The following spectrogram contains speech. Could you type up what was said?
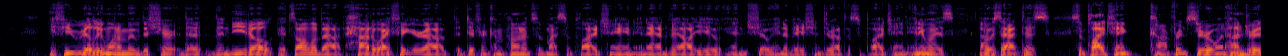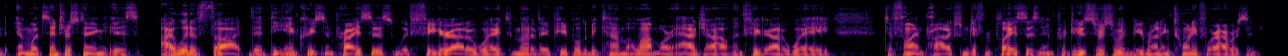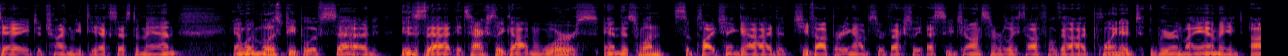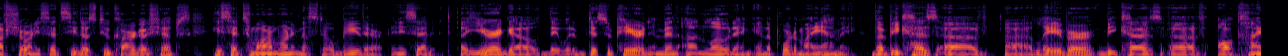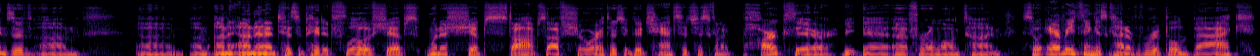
if you really want to move the share the, the needle, it's all about how do I figure out the different components of my supply chain and add value and show innovation throughout the supply chain. Anyways, I was at this supply chain conference 0100 and what's interesting is I would have thought that the increase in prices would figure out a way to motivate people to become a lot more agile and figure out a way to find products from different places and producers would be running 24 hours a day to try and meet the excess demand. And what most people have said is that it's actually gotten worse. And this one supply chain guy, the chief operating officer of actually SC Johnson, a really thoughtful guy, pointed, we were in Miami offshore, and he said, See those two cargo ships? He said, Tomorrow morning they'll still be there. And he said, A year ago, they would have disappeared and been unloading in the port of Miami. But because of uh, labor, because of all kinds of um, um, um, un- unanticipated flow of ships. When a ship stops offshore, there's a good chance it's just going to park there be, uh, uh, for a long time. So everything is kind of rippled back.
